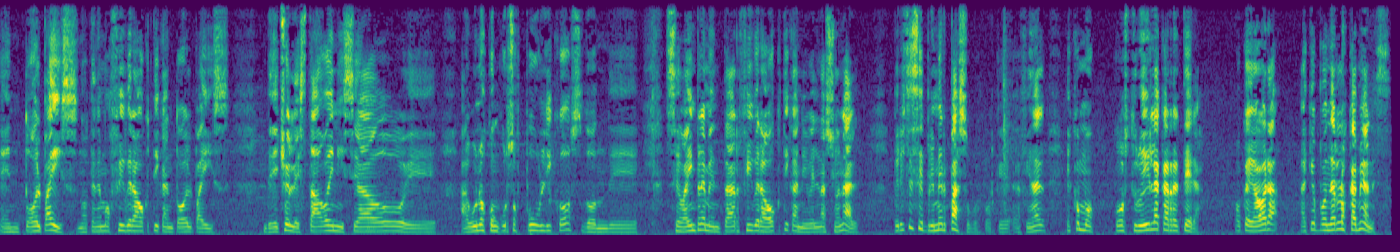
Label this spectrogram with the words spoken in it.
en todo el país, no tenemos fibra óptica en todo el país. De hecho, el Estado ha iniciado eh, algunos concursos públicos donde se va a implementar fibra óptica a nivel nacional. Pero este es el primer paso, pues, porque al final es como construir la carretera. Ok, ahora hay que poner los camiones.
